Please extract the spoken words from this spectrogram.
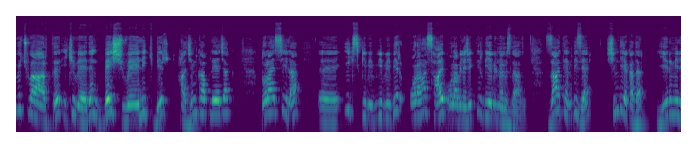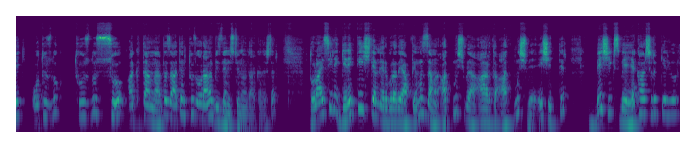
3V artı 2V'den 5V'lik bir hacim kaplayacak. Dolayısıyla e, X gibi gibi bir orana sahip olabilecektir diyebilmemiz lazım. Zaten bize şimdiye kadar 20'lik 30'luk tuzlu su akıtanlarda zaten tuz oranı bizden isteniyordu arkadaşlar. Dolayısıyla gerekli işlemleri burada yaptığımız zaman 60 ve artı 60 ve eşittir 5x v'ye karşılık geliyor.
